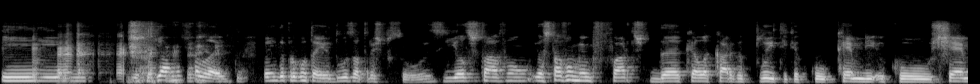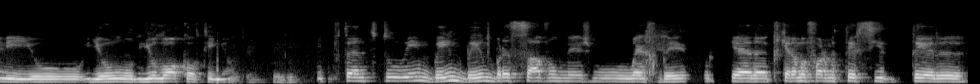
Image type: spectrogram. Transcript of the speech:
E eu realmente falei, tipo, ainda perguntei a duas ou três pessoas e eles estavam, eles estavam mesmo fartos daquela carga política que o Chemney e o, e o, e o Local tinham. E portanto em- bem, bem abraçavam mesmo o RB porque era, porque era uma forma de ter, sido, ter,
